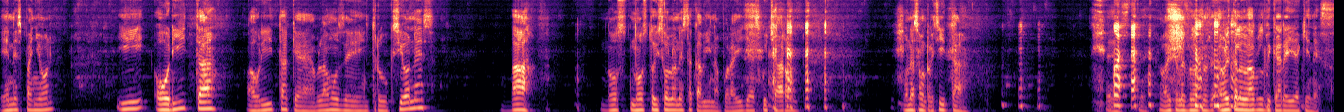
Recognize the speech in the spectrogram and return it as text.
en español. Y ahorita, ahorita que hablamos de introducciones, va. No, no estoy solo en esta cabina, por ahí ya escucharon una sonrisita. Este, ahorita, les voy a, ahorita, les voy a, platicar ella quién es.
